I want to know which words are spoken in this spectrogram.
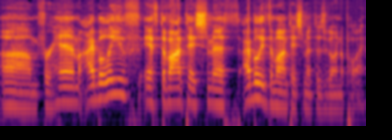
um, for him. I believe if DeVonta Smith, I believe DeVonta Smith is going to play.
